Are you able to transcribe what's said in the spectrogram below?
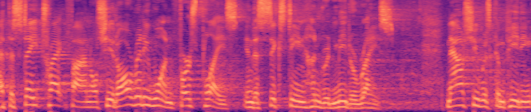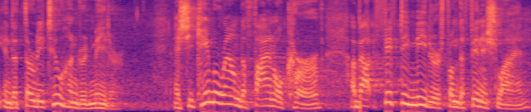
At the state track final, she had already won first place in the 1600 meter race. Now she was competing in the 3200 meter. As she came around the final curve, about 50 meters from the finish line,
